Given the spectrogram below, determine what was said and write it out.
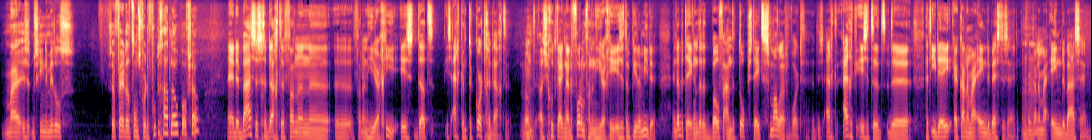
Maar is het misschien inmiddels zover dat het ons voor de voeten gaat lopen of zo? Nee, de basisgedachte van een, uh, van een hiërarchie is dat is eigenlijk een tekortgedachte. Want als je goed kijkt naar de vorm van een hiërarchie, is het een piramide. En dat betekent dat het bovenaan de top steeds smaller wordt. Dus eigenlijk, eigenlijk is het het, de, het idee, er kan er maar één de beste zijn. Of er hmm. kan er maar één de baas zijn.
